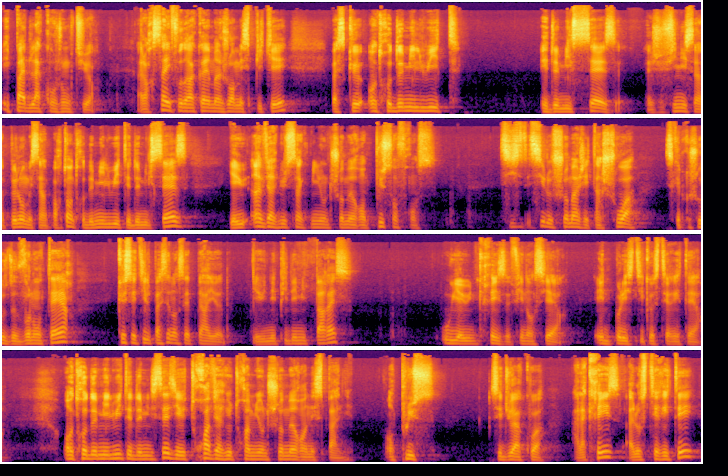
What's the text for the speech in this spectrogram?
et pas de la conjoncture. Alors ça, il faudra quand même un jour m'expliquer, parce qu'entre 2008 et 2016, je finis, c'est un peu long, mais c'est important, entre 2008 et 2016, il y a eu 1,5 million de chômeurs en plus en France. Si, le chômage est un choix, c'est quelque chose de volontaire, que s'est-il passé dans cette période? Il y a eu une épidémie de paresse ou il y a eu une crise financière et une politique austéritaire? Entre 2008 et 2016, il y a eu 3,3 millions de chômeurs en Espagne. En plus, c'est dû à quoi? À la crise À l'austérité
